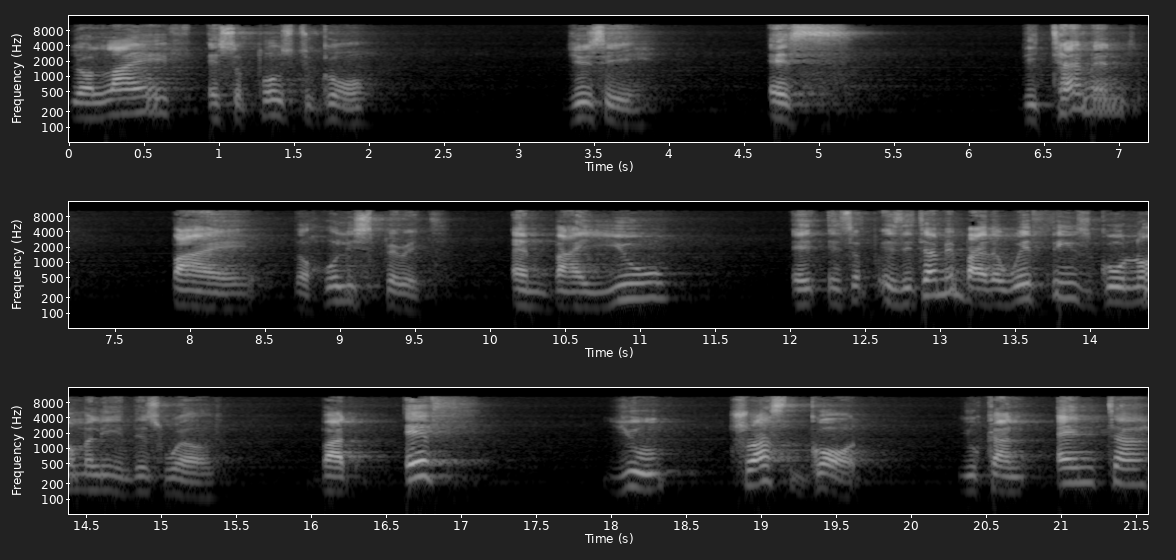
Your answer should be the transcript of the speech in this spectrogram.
your life is supposed to go, do you see, is determined by the Holy Spirit and by you. It's, it's determined by the way things go normally in this world. But if you trust God, you can enter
